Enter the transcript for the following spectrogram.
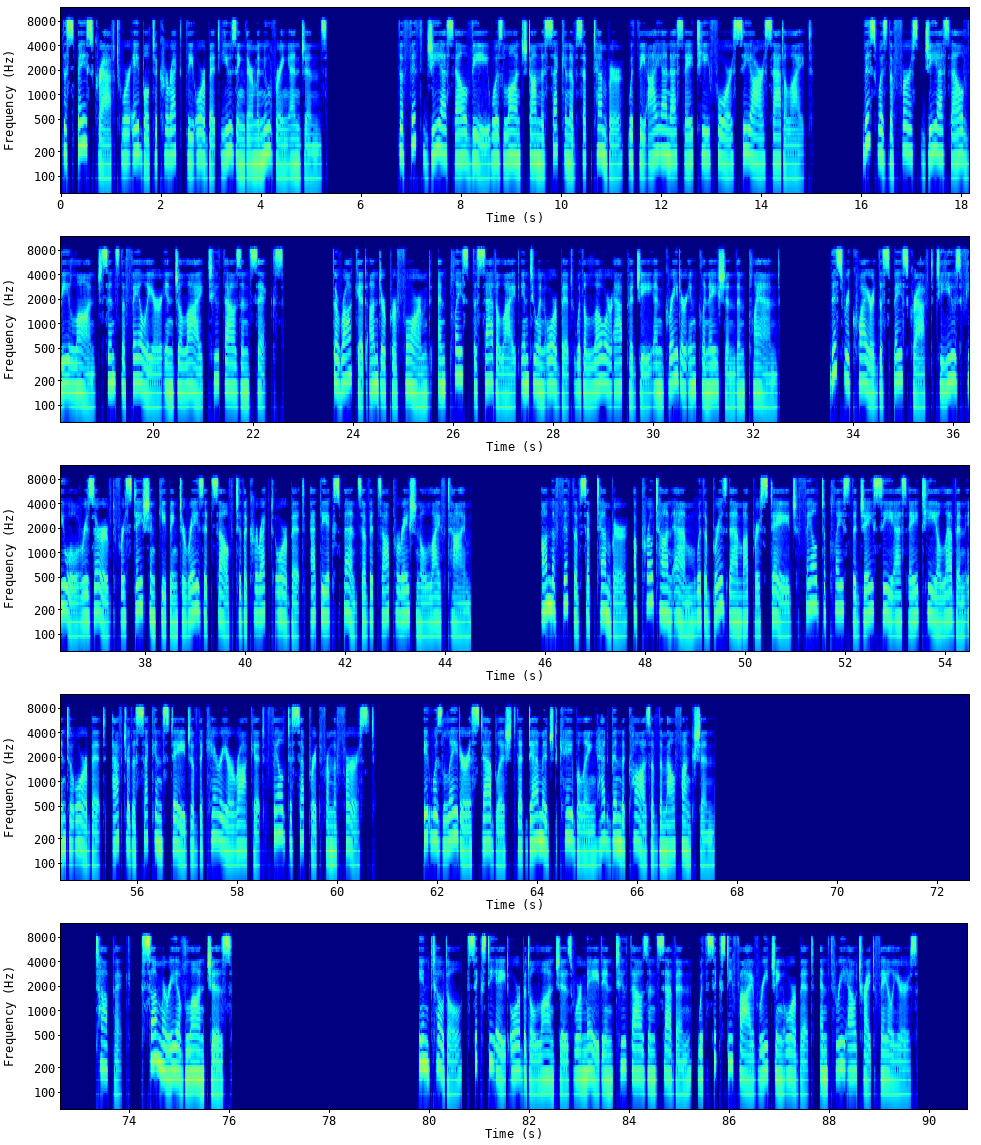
The spacecraft were able to correct the orbit using their maneuvering engines. The fifth GSLV was launched on 2 September, with the INSAT-4CR satellite. This was the first GSLV launch since the failure in July 2006. The rocket underperformed, and placed the satellite into an orbit with a lower apogee and greater inclination than planned. This required the spacecraft to use fuel reserved for stationkeeping to raise itself to the correct orbit, at the expense of its operational lifetime. On 5 September, a Proton-M with a Briz-M upper stage failed to place the JCSAT-11 into orbit, after the second stage of the carrier rocket failed to separate from the first. It was later established that damaged cabling had been the cause of the malfunction. Summary of launches In total, 68 orbital launches were made in 2007, with 65 reaching orbit, and three outright failures.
